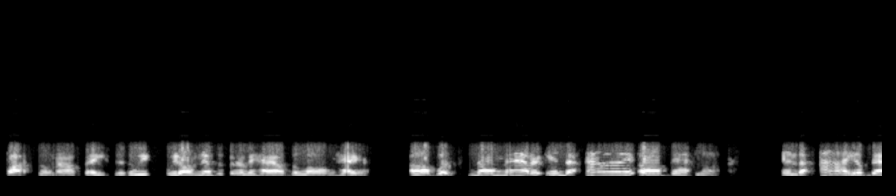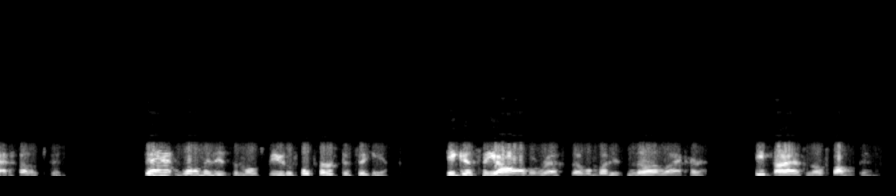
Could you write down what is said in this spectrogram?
spots on our faces. We we don't necessarily have the long hair. Uh, but no matter, in the eye of that lover, in the eye of that husband, that woman is the most beautiful person to him. He can see all the rest of them, but it's none like her. He finds no fault in them.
